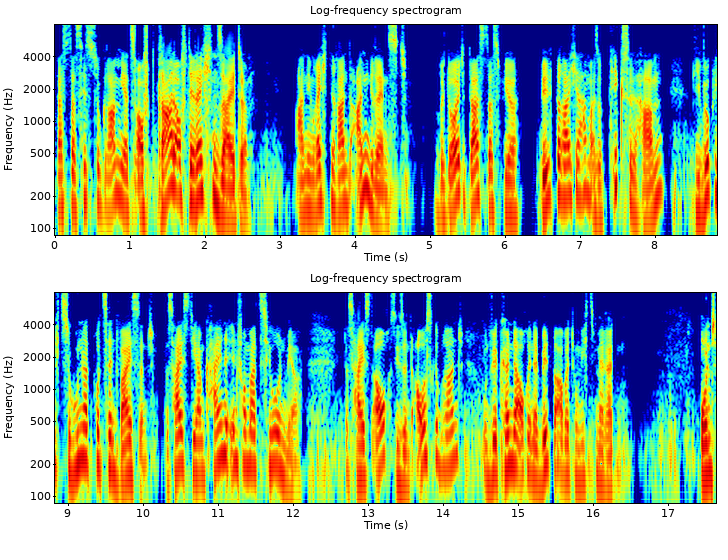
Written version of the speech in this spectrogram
dass das Histogramm jetzt auf, gerade auf der rechten Seite an dem rechten Rand angrenzt, bedeutet das, dass wir Bildbereiche haben, also Pixel haben, die wirklich zu 100 Prozent weiß sind. Das heißt, die haben keine Information mehr. Das heißt auch, sie sind ausgebrannt und wir können da auch in der Bildbearbeitung nichts mehr retten. Und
